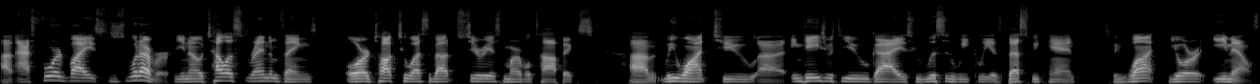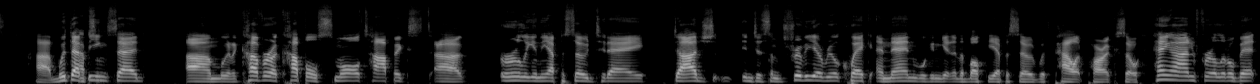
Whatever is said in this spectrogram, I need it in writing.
uh, ask for advice just whatever you know tell us random things or talk to us about serious marble topics. Um, we want to uh, engage with you guys who listen weekly as best we can. So we want your emails. Um, with that being said um, we're going to cover a couple small topics uh, early in the episode today dodge into some trivia real quick and then we're going to get into the bulky episode with pallet park. So hang on for a little bit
